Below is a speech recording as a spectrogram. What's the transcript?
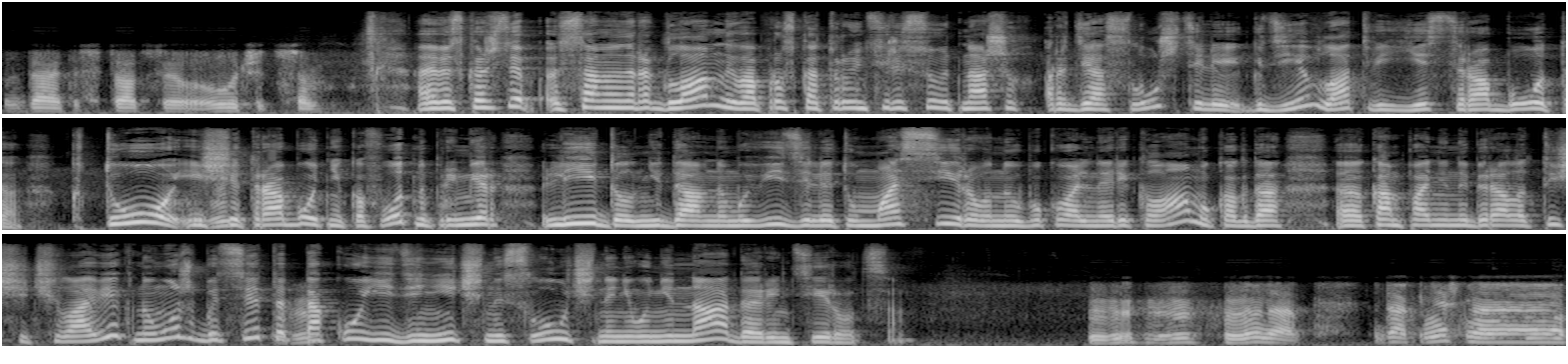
когда эта ситуация улучшится. А вы скажите, самый, наверное, главный вопрос, который интересует наших радиослушателей, где в Латвии есть работа? Кто угу. ищет работников? Вот, например, Lidl, недавно мы видели эту массированную буквально рекламу, когда э, компания набирала тысячи человек, но, может быть, это угу. такой единичный случай, на него не надо ориентироваться. Ну да. Да, конечно,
